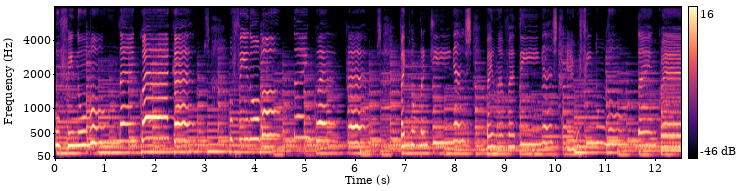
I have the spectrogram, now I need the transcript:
O fim do mundo em cuecas, o fim do mundo em cuecas. Venham branquinhas, bem lavadinhas, é o fim do mundo em cuecas.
